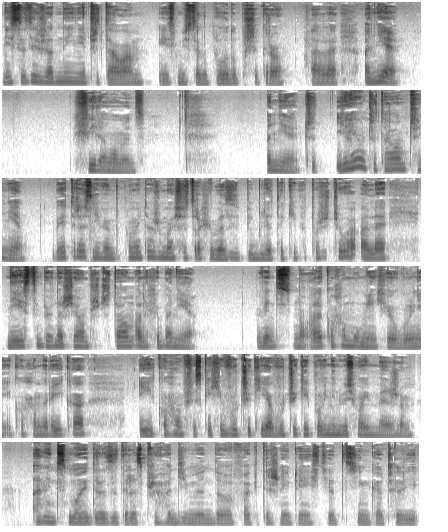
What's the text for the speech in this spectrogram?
Niestety żadnej nie czytałam, jest mi z tego powodu przykro, ale... A nie! Chwila, moment. A nie, czy ja ją czytałam, czy nie? Bo ja teraz nie wiem, bo pamiętam, że moja siostra chyba z biblioteki wypożyczyła, ale nie jestem pewna, czy ja ją przeczytałam, ale chyba nie. Więc no, ale kocham Muminki ogólnie i kocham Ryjka i kocham wszystkich i włóczyki, a włóczyki powinien być moim mężem. A więc, moi drodzy, teraz przechodzimy do faktycznej części odcinka, czyli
